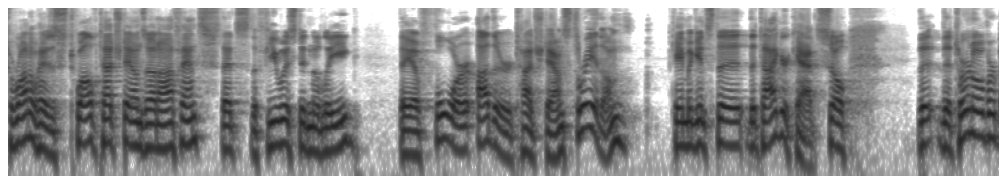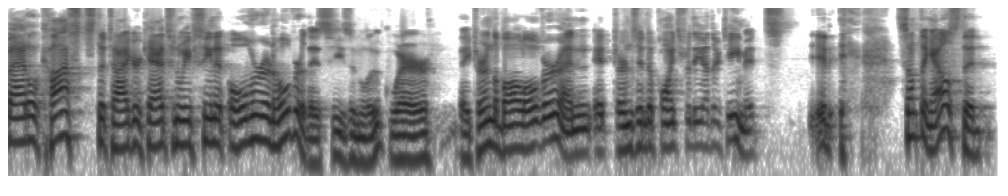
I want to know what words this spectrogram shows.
Toronto has 12 touchdowns on offense. That's the fewest in the league. They have four other touchdowns. Three of them came against the, the Tiger Cats. So the, the turnover battle costs the Tiger Cats, and we've seen it over and over this season, Luke, where they turn the ball over and it turns into points for the other team. It's it something else that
